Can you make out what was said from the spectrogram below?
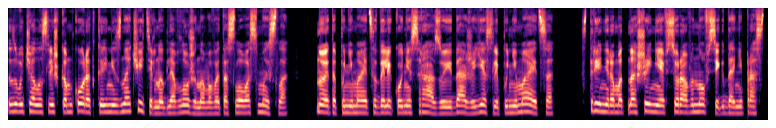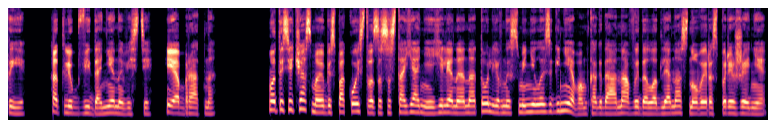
звучало слишком коротко и незначительно для вложенного в это слово смысла. Но это понимается далеко не сразу, и даже если понимается, с тренером отношения все равно всегда непростые. От любви до ненависти и обратно. Вот и сейчас мое беспокойство за состояние Елены Анатольевны сменилось гневом, когда она выдала для нас новые распоряжения.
